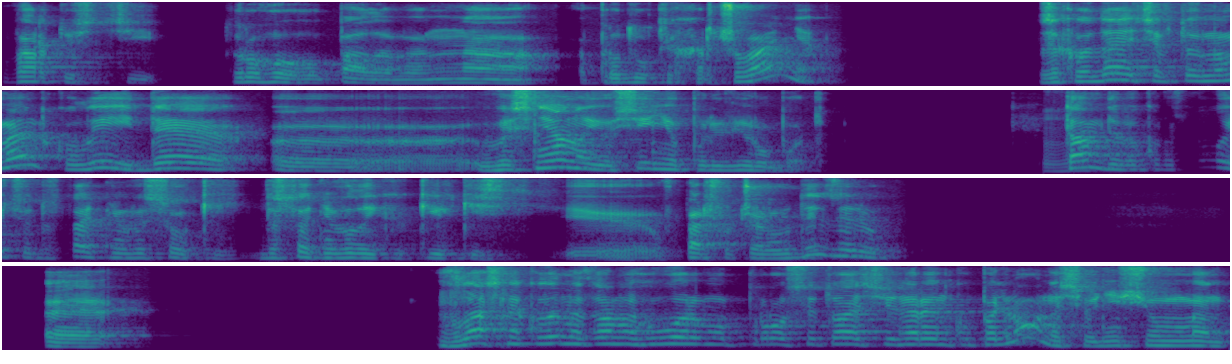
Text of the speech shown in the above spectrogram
вартості дорогого палива на продукти харчування закладається в той момент, коли йде е, весняно і осінньо-польові роботи. Там, де використовується достатньо високий, достатньо велика кількість, в першу чергу, дизелю. Е, Власне, коли ми з вами говоримо про ситуацію на ринку пального на сьогоднішній момент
